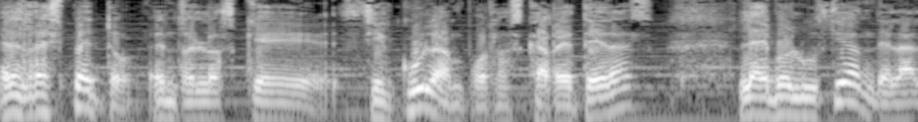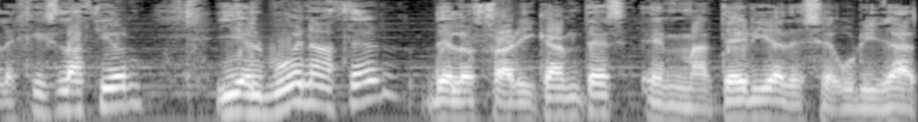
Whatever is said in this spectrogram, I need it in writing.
El respeto entre los que circulan por las carreteras, la evolución de la legislación y el buen hacer de los fabricantes en materia de seguridad.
